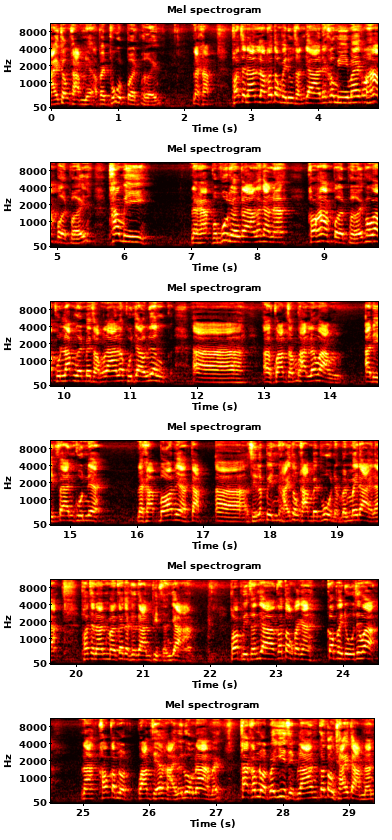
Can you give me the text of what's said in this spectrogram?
หายทองคำเนี่ยไปพูดเปิดเผยนะครับ เพราะฉะนั้นเราก็ต้องไปดูสัญญาเนี่ยเขามีไหมเขาห้ามเปิดเผย ถ้ามีนะครับผมพูดกลางๆแล้วกันนะเขาห้ามเปิดเผย เพราะว่าคุณรับเงินไปสองล้านแล้วคุณจะเอาเรื่องออความสัมพันธ์ระหว่างอดีตแฟนคุณเนี่ยนะครับบอสเนี่ยกับศิลปินหายทองคำไปพูดเนี่ยมันไม่ได้แล้ว เพราะฉะนั้นมันก็จะคือการผิดสัญญาพอผิดสัญญาก็ต้องไปไงก็ไปดูที่ว่า นะเขากำหนดความเสียหายไว้ล่วงหน้าไหมถ้ากำหนดไว้ 20 ล้านก็ต้องใช้ตามนั้น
